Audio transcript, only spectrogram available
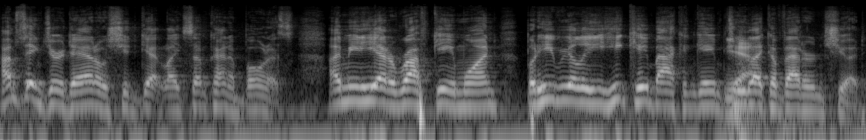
I'm saying Giordano should get like some kind of bonus. I mean, he had a rough game one, but he really he came back in game two Yeah. like a veteran should.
